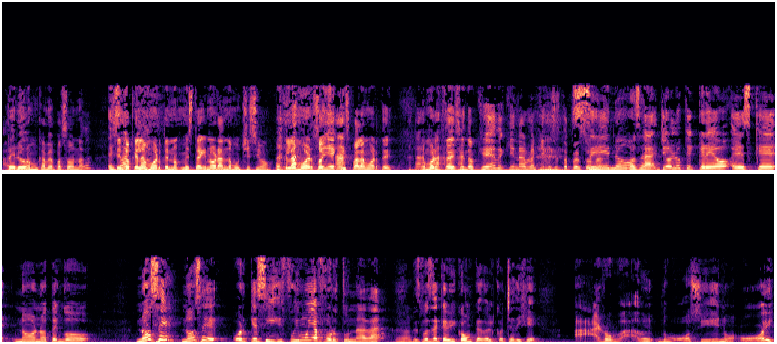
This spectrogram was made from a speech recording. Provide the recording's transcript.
a Pero- mí nunca me ha pasado nada. Exacto. Siento que la muerte no- me está ignorando muchísimo. Porque la muerte, soy X para la muerte. La muerte está diciendo, ¿qué? ¿De quién hablan? ¿Quién es esta persona? Sí, no, o sea, yo lo que creo es que no, no tengo, No sé, no sé, porque sí, fui muy afortunada. Ajá. Después de que vi cómo quedó el coche, dije, ah, robado. No, sí, no, hoy.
